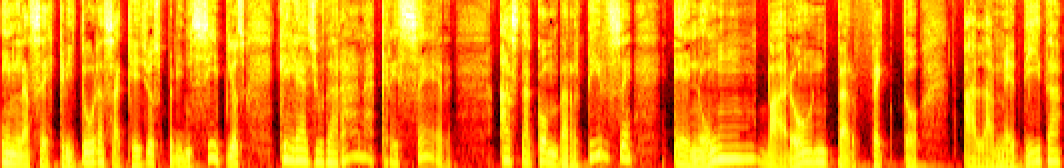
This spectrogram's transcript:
en las escrituras aquellos principios que le ayudarán a crecer hasta convertirse en un varón perfecto a la medida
